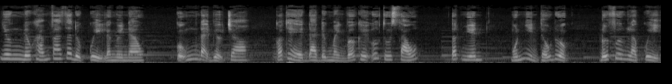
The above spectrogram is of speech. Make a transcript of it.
nhưng nếu khám phá ra được quỷ là người nào, cũng đại biểu cho có thể đạt được mảnh vỡ khế ước thứ 6. Tất nhiên, muốn nhìn thấu được đối phương là quỷ,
